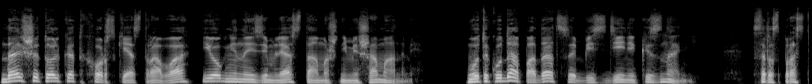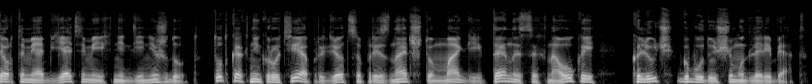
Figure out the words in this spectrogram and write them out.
Дальше только Тхорские острова и огненная земля с тамошними шаманами. Вот и куда податься без денег и знаний? С распростертыми объятиями их нигде не ждут. Тут, как ни крути, а придется признать, что маги и тены с их наукой — ключ к будущему для ребят.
